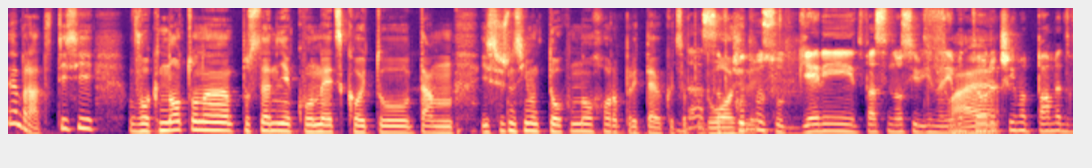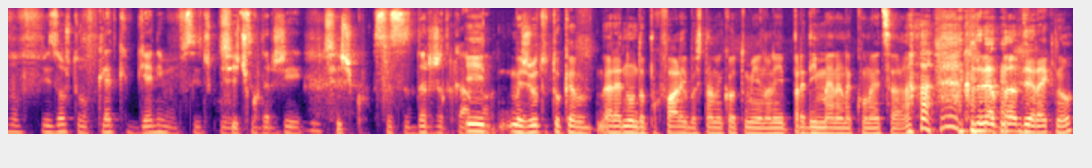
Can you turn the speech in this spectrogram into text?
Не, брат, ти си влакното на последния конец, който там и всъщност има толкова много хора при теб, които да, са подложили. съвкупност от гени, това си носи и нали, има е... теория, че има памет в, изобщо в клетки, в гени, в всичко, всичко. се държи, всичко. се съдържа така. И между другото тук е редно да похвали баща ми, който ми е нали, преди мене на конеца, директно.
